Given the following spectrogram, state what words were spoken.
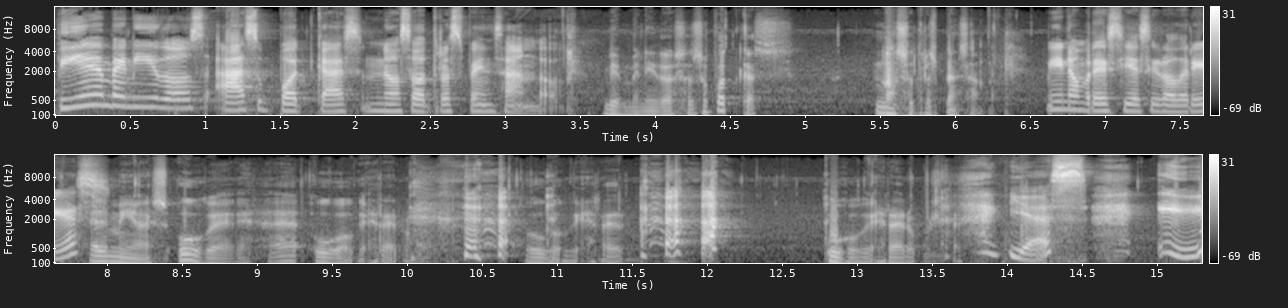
Bienvenidos a su podcast Nosotros Pensando. Bienvenidos a su podcast, Nosotros Pensando. Mi nombre es Jessy Rodríguez. El mío es Hugo Guerrero. Hugo Guerrero. Hugo Guerrero. Hugo Guerrero. Yes. Y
